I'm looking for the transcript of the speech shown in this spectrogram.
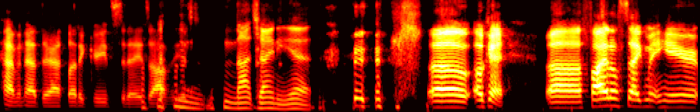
haven't had their athletic greens today. It's obvious. Not shiny yet. uh, okay. Uh, final segment here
